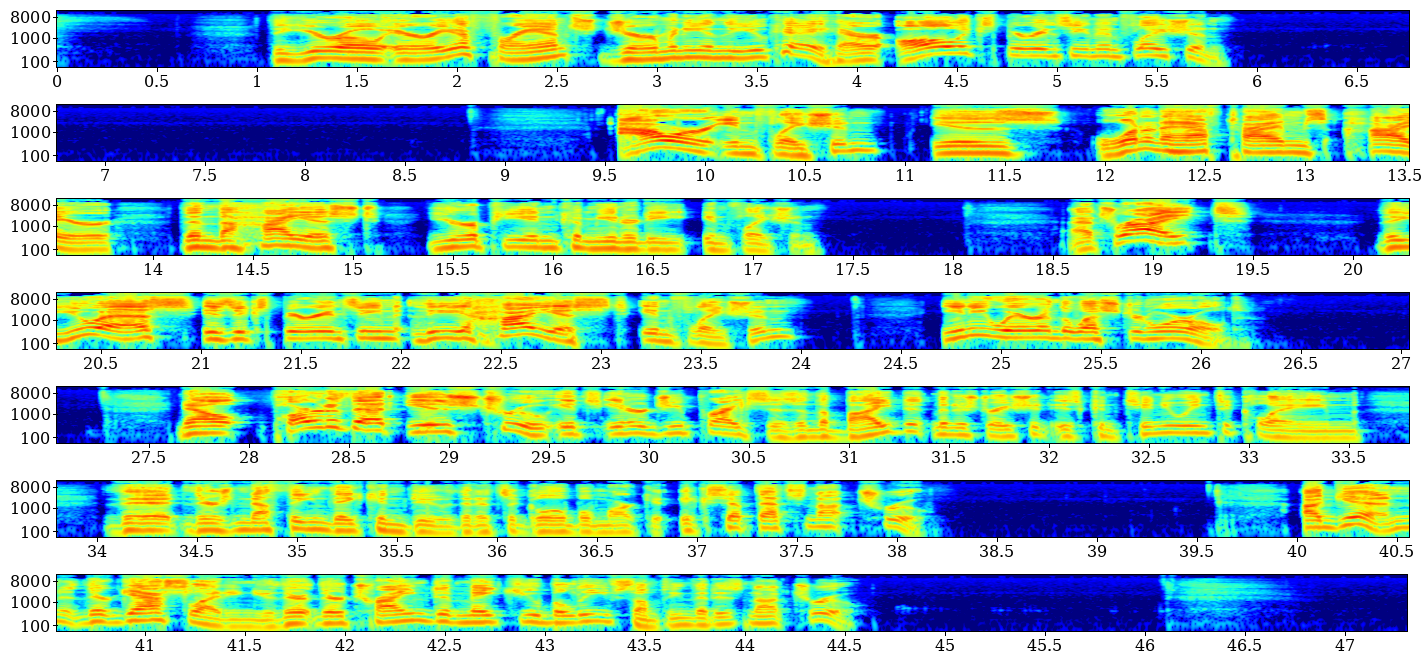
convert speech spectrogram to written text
the euro area, France, Germany, and the UK are all experiencing inflation. Our inflation is one and a half times higher than the highest European community inflation. That's right. The U.S. is experiencing the highest inflation anywhere in the Western world. Now, part of that is true. It's energy prices, and the Biden administration is continuing to claim that there's nothing they can do, that it's a global market, except that's not true. Again, they're gaslighting you. They're, they're trying to make you believe something that is not true.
